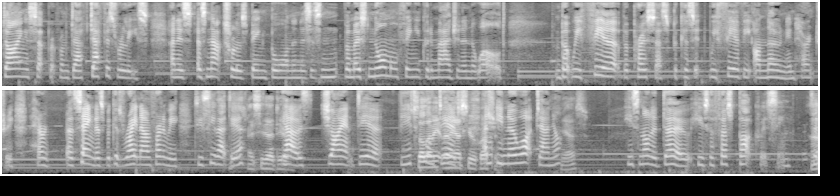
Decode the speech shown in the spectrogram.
Dying is separate from death. Death is release and is as natural as being born, and is as n- the most normal thing you could imagine in the world but we fear the process because it we fear the unknown inherently. Her- uh, saying this because right now in front of me, do you see that deer? I see that deer Yeah, it was giant deer, beautiful let me- let me ask you a question. And you know what, Daniel? yes He's not a doe. He's the first buck we've seen. So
